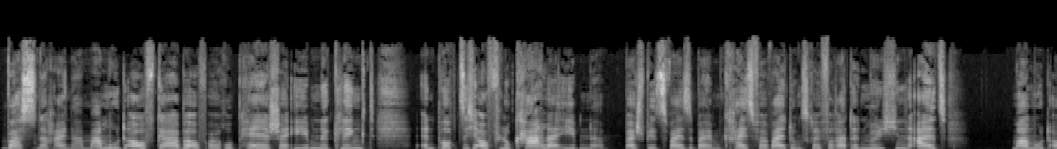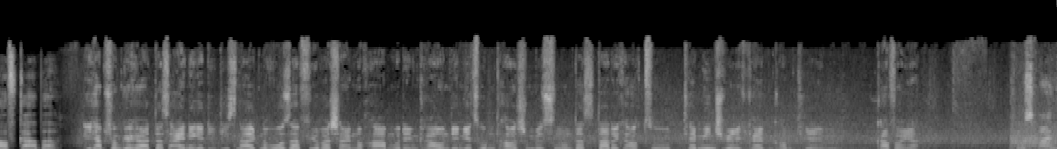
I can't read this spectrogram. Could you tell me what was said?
Was nach einer Mammutaufgabe auf europäischer Ebene klingt, entpuppt sich auf lokaler Ebene, beispielsweise beim Kreisverwaltungsreferat in München, als Mammutaufgabe. Ich habe schon gehört, dass einige, die diesen alten rosa Führerschein noch haben oder den grauen, den jetzt umtauschen müssen und dass dadurch auch zu Terminschwierigkeiten kommt hier im KVR. Ich muss rein.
